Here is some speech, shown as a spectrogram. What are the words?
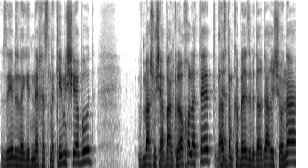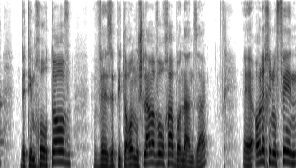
זה אם זה נגיד נכס נקי משעבוד, משהו שהבנק לא יכול לתת, ואז כן. אתה מקבל את זה בדרגה ראשונה, בתמחור טוב, וזה פתרון מושלם עבורך, בוננזה. אה, או לחילופין,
